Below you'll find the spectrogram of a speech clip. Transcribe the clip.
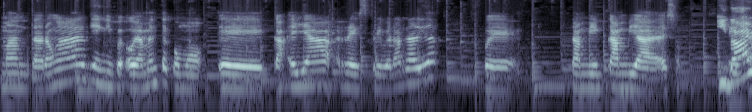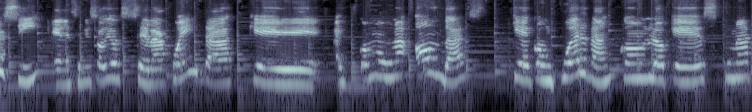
mandaron a alguien y pues obviamente como eh, ella reescribe la realidad, pues también cambia eso. Y Darcy en ese episodio se da cuenta que hay como unas ondas que concuerdan con lo que es una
